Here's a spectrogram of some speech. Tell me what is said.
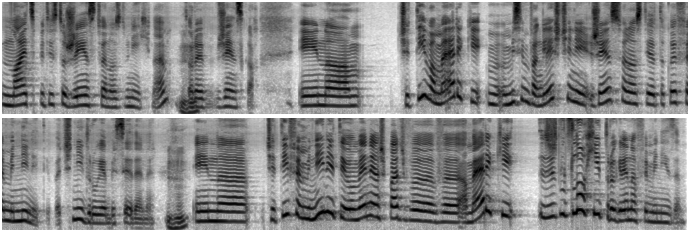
najti spet isto ženstvenost v njih, ne? Mhm. torej v ženskah. In um, Če ti v Ameriki, mislim v angleščini, ženskost je takoj femininiti, pač ni druge besede. Uh mhm. -huh. In uh, če ti femininiti omenjaš pač v, v Ameriki, zelo hitro gre na feminizem.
